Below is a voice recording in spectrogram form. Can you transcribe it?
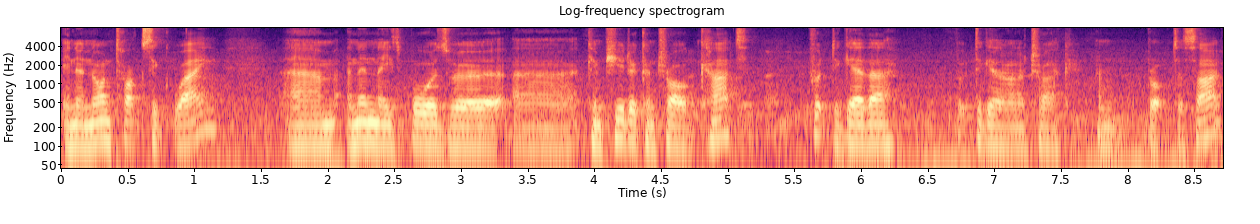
in a non-toxic way. Um, and then these boards were uh, computer-controlled cut, put together, put together on a truck and brought to site.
